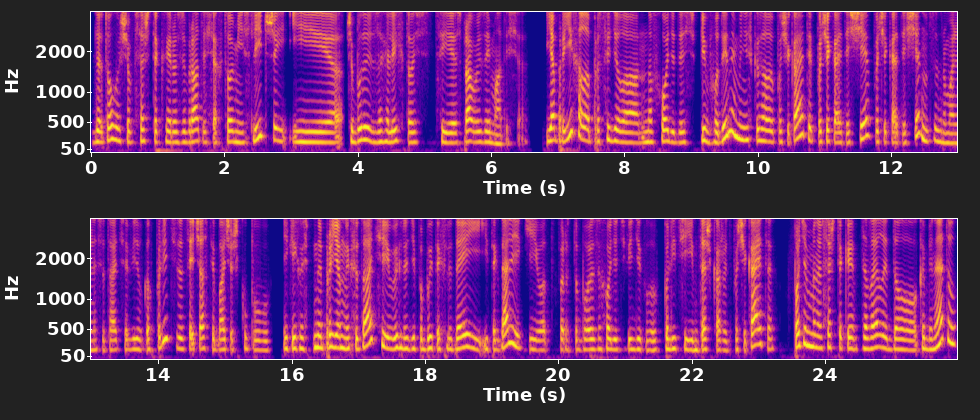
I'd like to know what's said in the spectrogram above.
для того, щоб все ж таки розібратися, хто мій слідчий і чи буде взагалі хтось цією справою займатися. Я приїхала, просиділа на вході десь півгодини. Мені сказали, почекайте, почекайте ще, почекайте ще. Ну це нормальна ситуація в відділках поліції. За цей час ти бачиш купу якихось неприємних ситуацій, у вигляді побитих людей і так далі, які от перед тобою заходять в відділ поліції, їм теж кажуть, почекайте. Потім мене все ж таки завели до кабінету.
